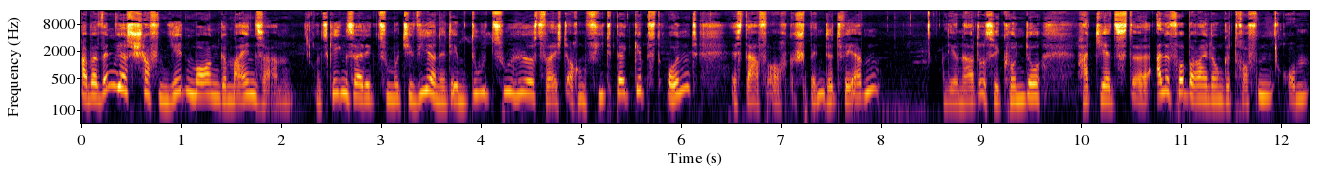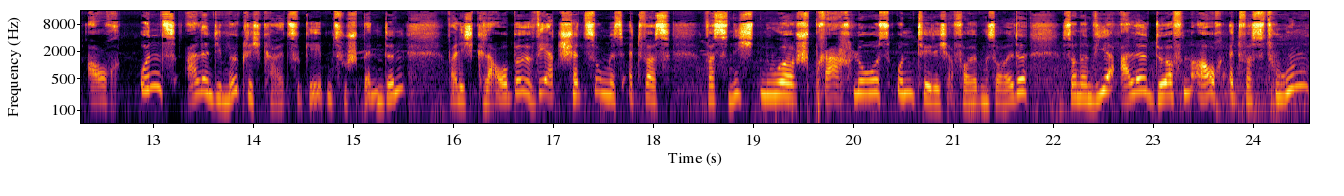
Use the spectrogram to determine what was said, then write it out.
Aber wenn wir es schaffen, jeden Morgen gemeinsam uns gegenseitig zu motivieren, indem du zuhörst, vielleicht auch ein Feedback gibst und es darf auch gespendet werden, Leonardo Secundo hat jetzt äh, alle Vorbereitungen getroffen, um auch uns allen die Möglichkeit zu geben, zu spenden, weil ich glaube, Wertschätzung ist etwas, was nicht nur sprachlos untätig erfolgen sollte, sondern wir alle dürfen auch etwas tun.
